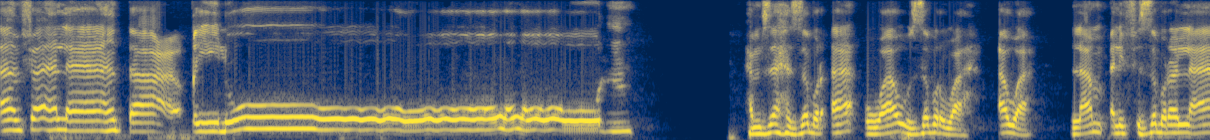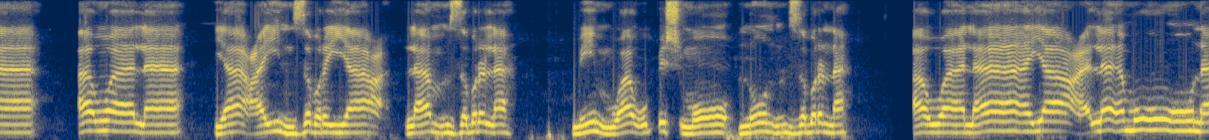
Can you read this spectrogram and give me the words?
أفلا تعقلون همزة زبر أ واو زبر وا أوا لام ألف زبر لا أولا يا عين زبر يا لام زبر لا মিম ওয়া উপিস মো নুন জবর না আওয়ালা ইয়ালামুনা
